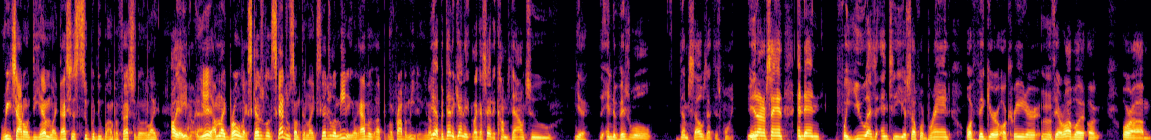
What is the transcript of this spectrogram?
reach out on DM like that's just super duper unprofessional. Like, oh yeah, you know that. yeah, I'm like, bro, like schedule schedule something, like schedule a meeting, like have a, a, a proper meeting. You know? Yeah, but then again, it, like I said, it comes down to yeah, the individual themselves at this point. Yeah. You know what I'm saying? And then for you as an entity yourself or brand or figure or creator thereof or or, or um,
